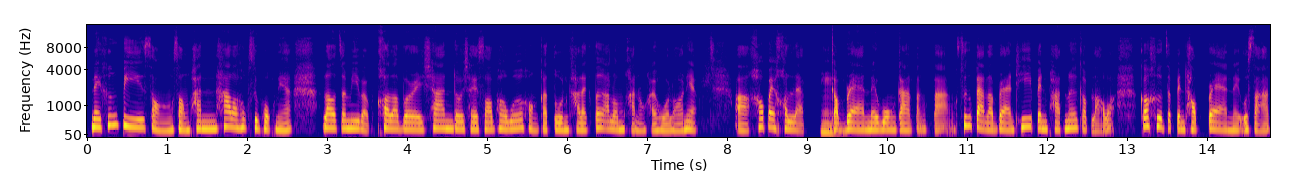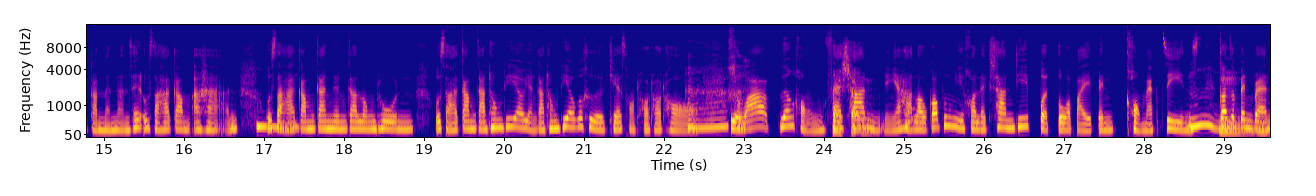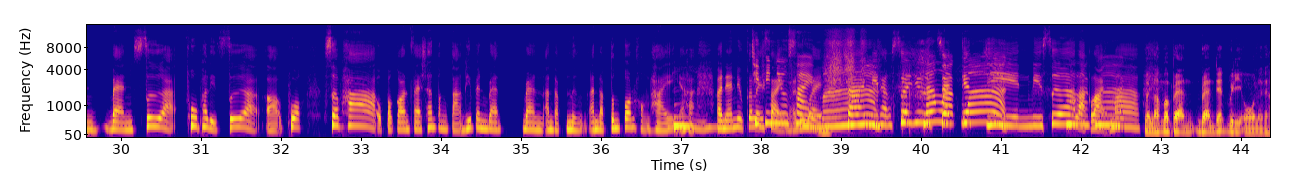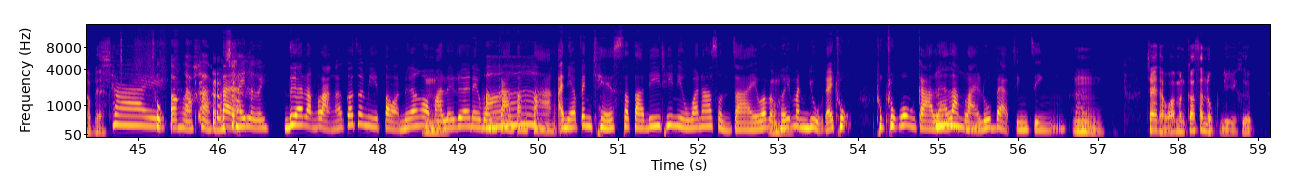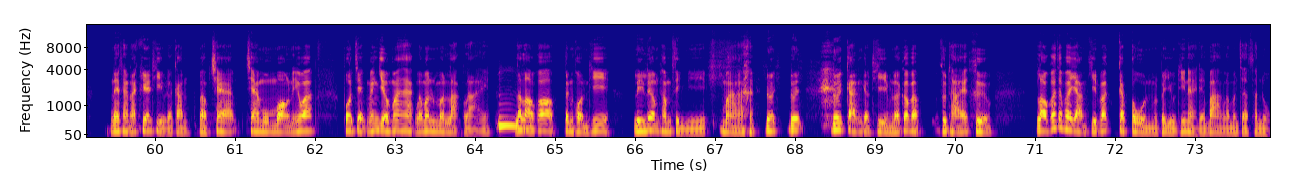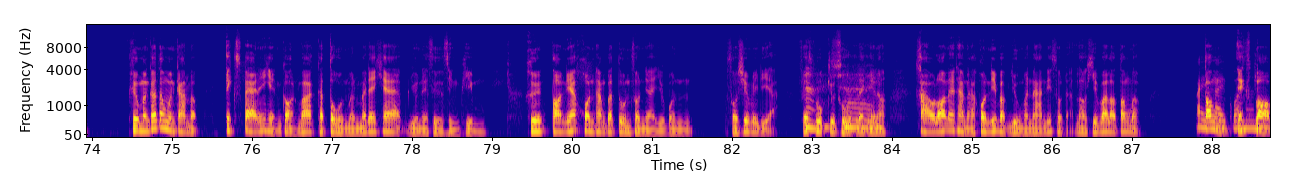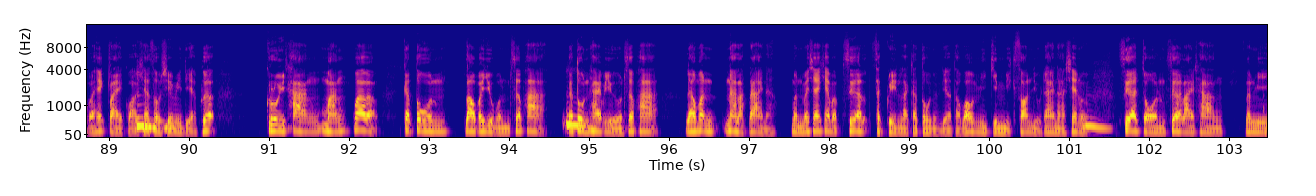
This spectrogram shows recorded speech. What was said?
ในครึ่งปี 2 2566 เนี้ยเราจะมีแบบ collaboration โดยใช้ซอฟต์พาวเวอร์ของการ์ตูนคาแรคเตอร์อารมณ์ขันของขายหัวเราะเนี่ยอ่าเข้าไป collab อืมกับแบรนด์ในวงการต่างๆ ซึ่งแต่ละแบรนด์ที่เป็นพาร์ทเนอร์กับเราอะก็คือจะเป็น top brand ในอุตสาหกรรมนั้นๆ เช่น อุตสาหกรรมอาหารอืมอุตสาหกรรมการเงินการลงทุน อุตสาหกรรมการท่องเที่ยวอย่างการท่องเที่ยวก็คือเคสของทททอ่าหรือค่ะว่าเรื่องของแฟชั่นแฟชั่นอย่างเงี้ยค่ะเราก็เพิ่งมีคอลเลกชันที่เปิดตัวไปเป็นของแม็กจีนอืมก็จะเป็นแบรนด์แบรนด์เสื้อผู้ผลิตเสื้อเอ่อพวกเสื้อผ้าอุปกรณ์แฟชั่นต่างๆ ที่เป็นแบรนด์แบรนด์อันดับหนึ่งอันดับต้นๆของไทยอย่างเงี้ยค่ะอืมอันเนี้ยนิวก็เลที่ยพี่ใส่นิวมาใส่ด้วยมาใช่มีทั้งเสื้อยืดน่ารัแจ็กคเก็ตมากจีนมีเสื้อหลากหลายมากเหมือนเรามาแบรนด์แบรนด์เด็ดวิดีโอเลยนะครับเนี่ยใช่ถูกต้องแล้วค่ะแต่ใช่เลย เดือนหลังๆอะก็จะมีต่อเนื่องออกมาอืมเรื่อยๆ ในวงการอ่าต่างๆ อันเนี้ยเป็นเคสสต u d ดี้ที่นิวว่าน่าสนใจว่าแบบอืบมเฮ้ยมันอยู่ได้ทุกทุกๆวงการและอืมหลากหลายรูปแบบจริง ๆ อืมใช่แต่ว่ามันก็สนุกดีคือ ในฐานะครีเอทีฟแล้วกัน แบบแชร์แชร์มุมมองที่ว่าโปรเจกต์แม่งเยอะมากแล้วมันมันหลากหลายอืมแล้วเราก็เป็นคนที่ริเริ่มทำสิ่งนี้มาด้วยด้วยด้วยกันกับทีมแล้วก็แบบสุดท้ายคือ เราก็จะพยายามคิดว่าการ์ตูนมันไปอยู่ที่ไหนได้บ้างแล้วมันจะสนุก คือมันก็ต้องเป็นการแบบ expand ให้เห็นก่อนว่าการ์ตูนมันไม่ได้แค่อยู่ในสื่อสิ่งพิมพ์ คือตอนเนี้ยคนทำการ์ตูนส่วนใหญ่อยู่บนโซเชียลมีเดีย Facebook อ่า YouTube ใช่อะไรเงี้ยเนาะขายหัวเราะในฐานะคนที่แบบอยู่มานานที่สุดอะเราคิดว่าเราต้องแบบไป ต้องไกลกว่านั้น explore ไปให้ไกลกว่าแค่อืมโซเชียลมีเดียเพื่อกรุยทางมั้งว่าแบบการ์ตูนเราไปอยู่บนเสื้อผ้าการ์ตูนไทยไปอยู่บนเสื้อผ้า แล้วมันน่ารักได้นะ มันไม่ใช่แค่แบบเสื้อสกรีนลายการ์ตูนอย่างเดียวแต่ว่ามันมีกิมมิคซ่อนอยู่ได้นะ เช่นแบบอืมเสื้อโจรเสื้อลายทาง มันมี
